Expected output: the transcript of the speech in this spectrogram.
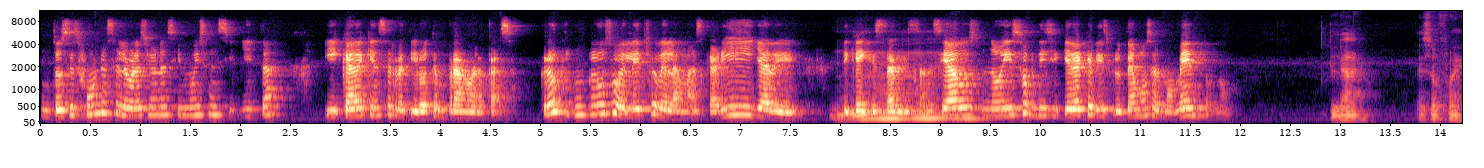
Entonces fue una celebración así muy sencillita y cada quien se retiró temprano a la casa. Creo que incluso el hecho de la mascarilla, de, de que hay que estar distanciados, no hizo ni siquiera que disfrutemos el momento, ¿no? Claro, eso fue,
